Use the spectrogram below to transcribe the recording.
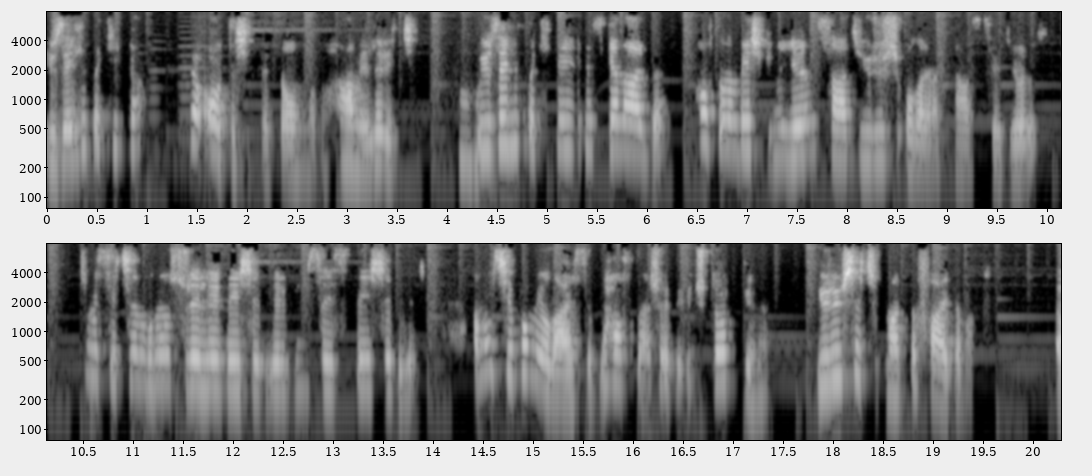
150 dakika ve orta şiddetli olmalı hamileler için. Hı hı. Bu 150 dakikayı biz genelde haftanın 5 günü yarım saat yürüyüş olarak tavsiye ediyoruz. Kimisi için bunun süreleri değişebilir, gün sayısı değişebilir. Ama hiç yapamıyorlarsa bile haftanın şöyle bir 3-4 günü yürüyüşe çıkmakta fayda var. Ee,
